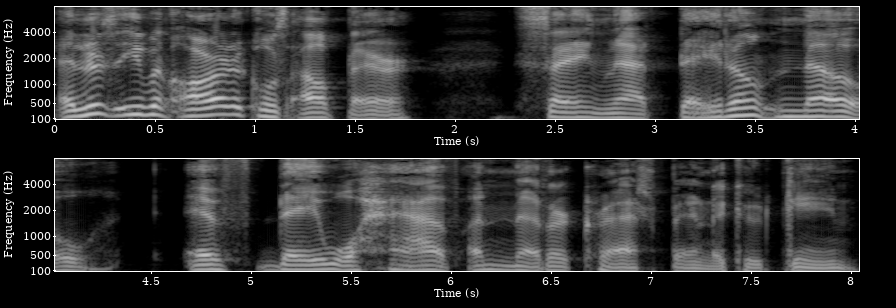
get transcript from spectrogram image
And there's even articles out there saying that they don't know if they will have another Crash Bandicoot game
